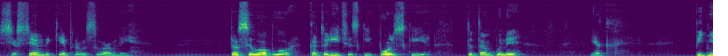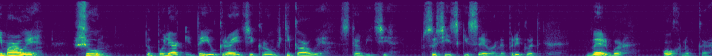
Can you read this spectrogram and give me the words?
священник є православний. То село було католічне, польське, то там вони як піднімали шум, то поляки, та й українці кров втікали з таміці в сусідські села, наприклад, Верба, Охновка.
